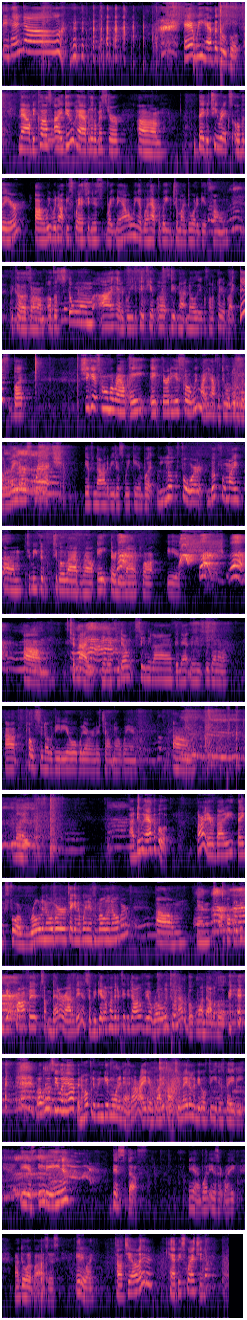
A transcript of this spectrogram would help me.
Say hello. and we have the group book. Now, because I do have little Mr. Um, baby T-Rex over there, uh, we would not be scratching this right now. We have, will have to wait until my daughter gets home because um, of the storm. I had agreed to pick him up. Did not know it was going to clear up like this, but she gets home around 8, 8.30 or so. We might have to do a little bit of later scratch. If not, it'll be this weekend. But look for look for my um to me for, to go live around 8.30, 9 o'clock ish um tonight. And if you don't see me live, then that means we're gonna I'll post another video or whatever and let y'all know when. Um, but I do have the book. All right, everybody. Thanks for rolling over, taking the winnings and rolling over. Um, and hopefully we can get a profit, something better out of this. If we get $150, we'll roll into another book, $1 book. but we'll see what happens. Hopefully we can get more than that. All right, everybody. Talk to you later. Let me go feed this baby. He is eating this stuff. Yeah, what is it, right? My daughter buys this. Anyway, talk to y'all later. Happy scratching.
